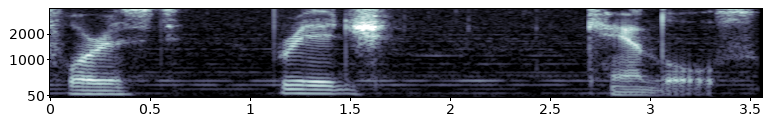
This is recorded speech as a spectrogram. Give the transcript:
Forest, bridge, candles.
